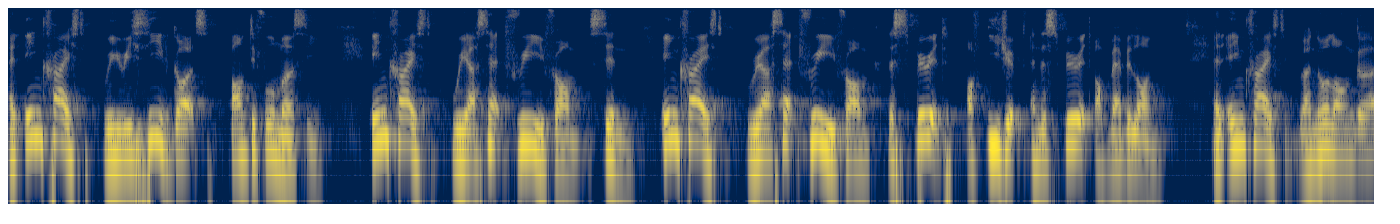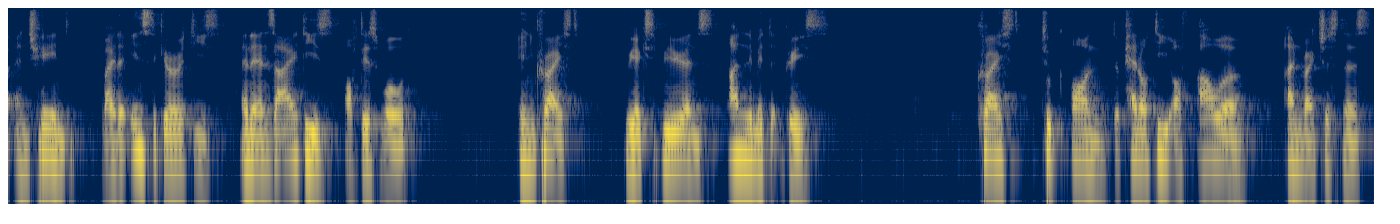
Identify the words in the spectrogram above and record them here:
And in Christ, we receive God's bountiful mercy. In Christ, we are set free from sin. In Christ, we are set free from the spirit of Egypt and the spirit of Babylon. And in Christ, we are no longer enchained by the insecurities and the anxieties of this world. In Christ, we experience unlimited grace. Christ took on the penalty of our unrighteousness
